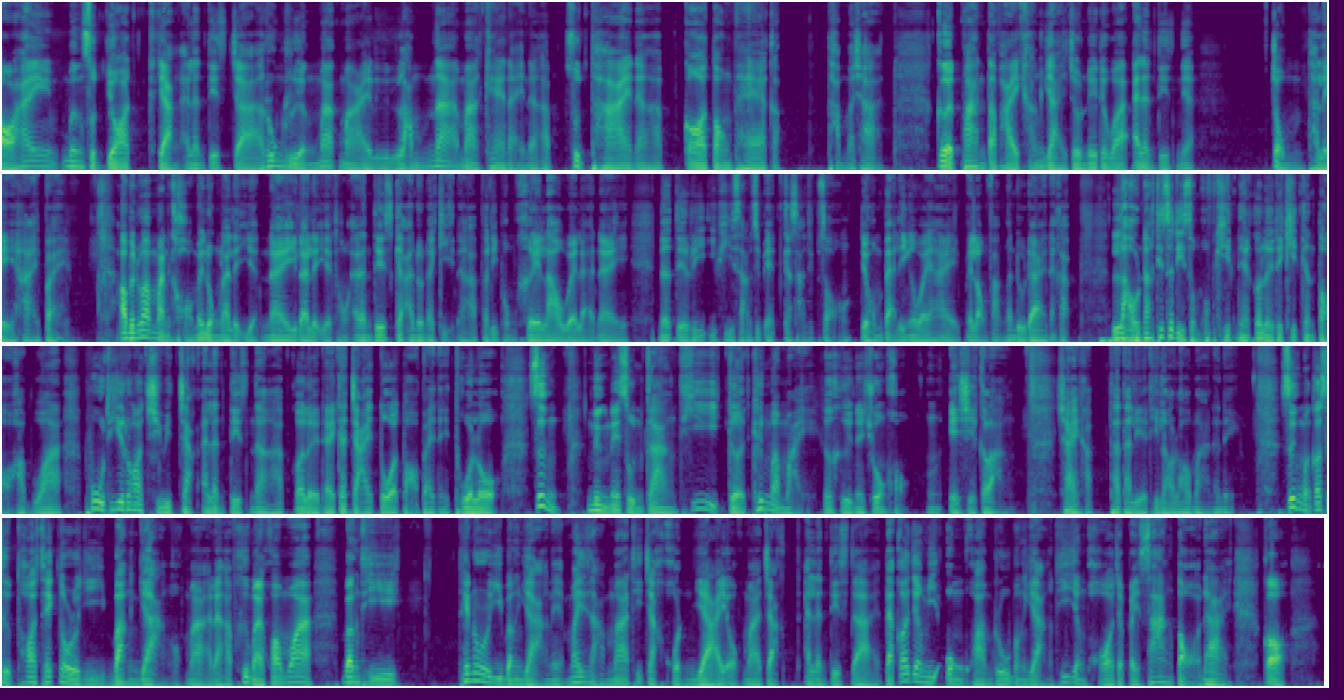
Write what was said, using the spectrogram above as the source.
ต่อให้เมืองสุดยอดอย่างแอตแลนติสจะรุ่งเรืองมากมายหรือล้ำหน้ามากแค่ไหนนะครับ สุดท้ายนะครับก็ต้องแพ้กับธรรมชาติ เกิดผ่านตะภัยครั้งใหญ่จนเรียกได้ว่าแอตแลนติสเนี่ยจมทะเลหายไป เอาเป็นว่ามันขอไม่ลงรายละเอียดในรายละเอียดของแอตแลนติสกับอโนนากินะครับพอดีผมเคยเล่าไว้แล้วในเนื้อเทอรี่ EP 31กับ 32 เดี๋ยวผมแปะลิงก์เอาไว้ให้ไปลองฟังกันดูได้นะครับ เหล่านักทฤษฎีสมคบคิดเนี่ยก็เลยได้คิดกันต่อครับว่าผู้ที่รอดชีวิตจากแอตแลนติสนะครับก็เลยได้กระจายตัวต่อไปในทั่วโลก ซึ่งหนึ่งในศูนย์กลางที่เกิดขึ้นมาใหม่ ก็คือในช่วงของเอเชียกลาง ใช่ครับทาทาเลียที่เราเล่ามานั่นเอง ซึ่งมันก็สืบทอดเทคโนโลยีบางอย่างออกมานะครับ คือหมายความว่าบางทีเทคโนโลยีบางอย่างเนี่ยไม่สามารถที่จะขนย้ายออกมาจากแอตแลนติสได้ แต่ก็ยังมีองค์ความรู้บางอย่างที่ยังพอจะไปสร้างต่อได้ ก็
